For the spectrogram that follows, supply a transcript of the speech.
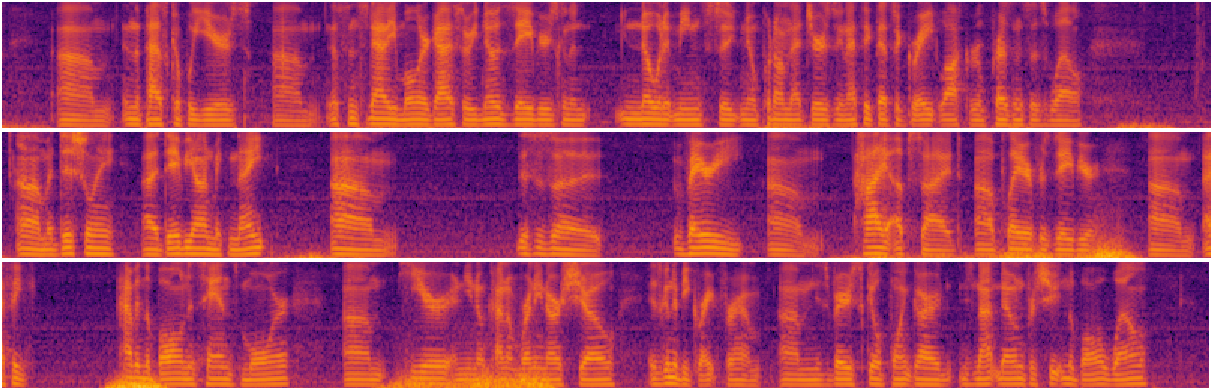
um, in the past couple years. Um, a Cincinnati Moeller guy, so he knows Xavier's to know what it means to you know put on that jersey, and I think that's a great locker room presence as well. Um, additionally, uh, Dayvion McKnight. Um, this is a very um, high upside uh, player for Xavier. Um, I think having the ball in his hands more um, here and you know kind of running our show is going to be great for him. Um, he's a very skilled point guard. He's not known for shooting the ball well,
